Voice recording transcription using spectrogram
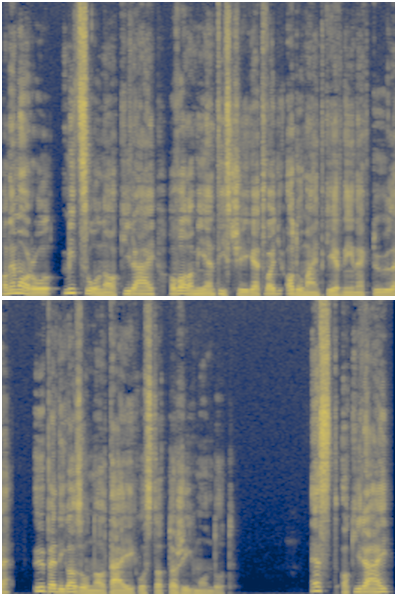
hanem arról, mit szólna a király, ha valamilyen tisztséget vagy adományt kérnének tőle, ő pedig azonnal tájékoztatta Zsigmondot. Ezt a király,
